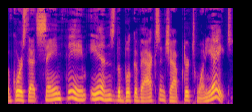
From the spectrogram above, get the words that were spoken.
Of course, that same theme ends the book of Acts in chapter 28,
